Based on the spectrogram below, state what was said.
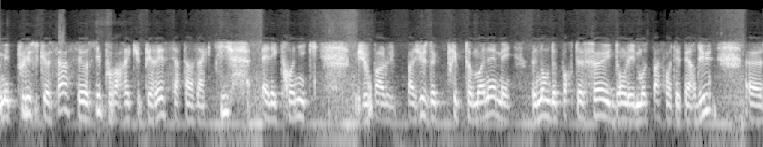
Mais plus que ça, c'est aussi pouvoir récupérer certains actifs électroniques je vous parle pas juste de crypto-monnaie, mais le nombre de portefeuilles dont les mots de passe ont été perdus euh,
